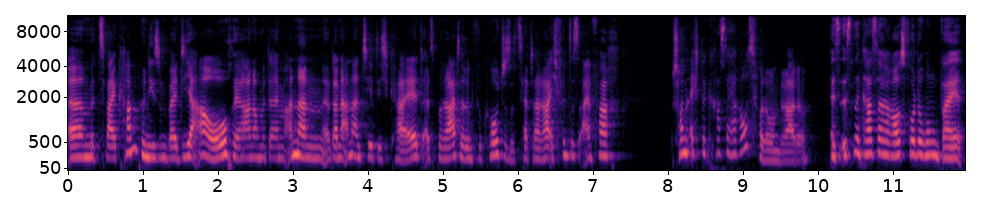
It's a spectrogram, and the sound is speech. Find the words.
äh, mit zwei Companies und bei dir auch, ja, noch mit deinem anderen, deiner anderen Tätigkeit als Beraterin für Coaches etc. Ich finde es einfach schon echt eine krasse Herausforderung gerade. Es ist eine krasse Herausforderung, weil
